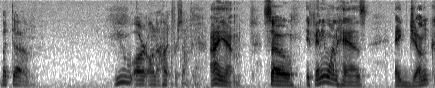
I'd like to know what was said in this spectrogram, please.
but um, you are on a hunt for something. I am. So, if anyone has a junk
